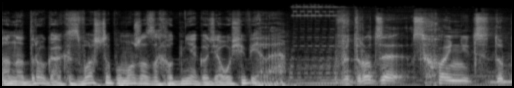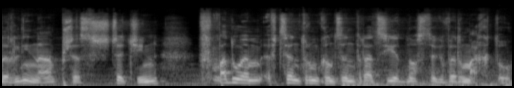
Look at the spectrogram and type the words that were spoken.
A na drogach, zwłaszcza Pomorza Zachodniego, działo się wiele. W drodze z Chojnic do Berlina przez Szczecin wpadłem w centrum koncentracji jednostek Wehrmachtu,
